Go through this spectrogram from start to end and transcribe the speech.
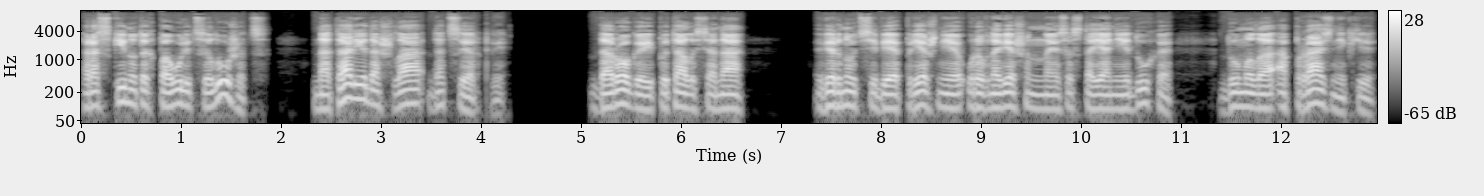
раскинутых по улице лужиц, Наталья дошла до церкви. Дорогой пыталась она вернуть себе прежнее уравновешенное состояние духа, думала о празднике,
